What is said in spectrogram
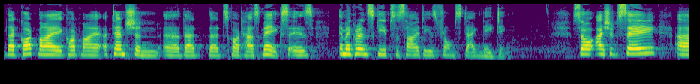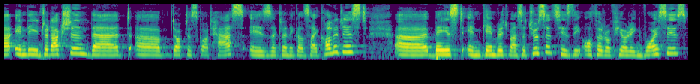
that caught my caught my attention uh, that that Scott has makes is immigrants keep societies from stagnating. So I should say uh, in the introduction that uh, Dr. Scott Haas is a clinical psychologist uh, based in Cambridge, Massachusetts. He's the author of Hearing Voices,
